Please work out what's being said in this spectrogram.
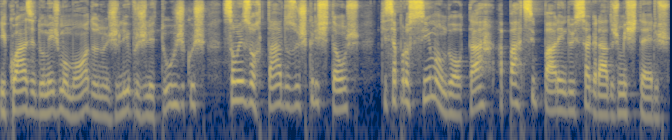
E quase do mesmo modo, nos livros litúrgicos, são exortados os cristãos que se aproximam do altar a participarem dos sagrados mistérios.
